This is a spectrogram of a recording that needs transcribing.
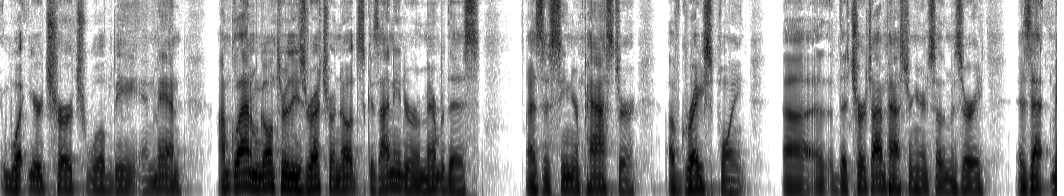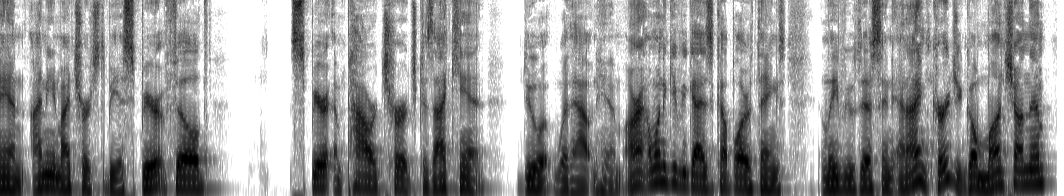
what your church will be. And man, I'm glad I'm going through these retro notes because I need to remember this as a senior pastor of Grace Point, uh, the church I'm pastoring here in Southern Missouri. Is that man? I need my church to be a spirit filled, spirit empowered church because I can't do it without him. All right, I want to give you guys a couple other things and leave you with this. And, and I encourage you, go munch on them,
